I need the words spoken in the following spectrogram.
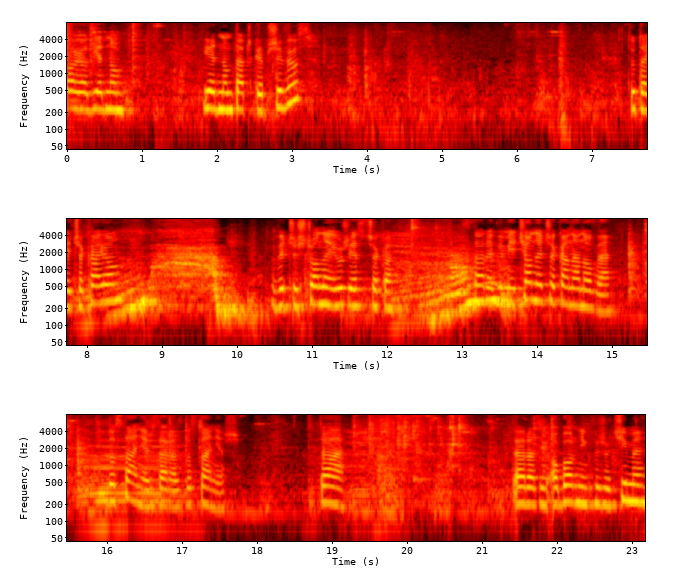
Kojot jedną, jedną taczkę przywiózł. Tutaj czekają. Wyczyszczone już jest, czeka. Stare wymiecione, czeka na nowe. Dostaniesz zaraz, dostaniesz. Tak. Teraz im obornik wyrzucimy.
